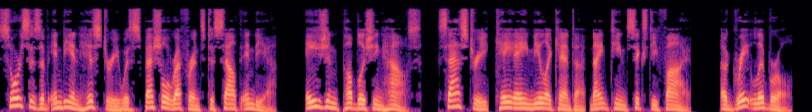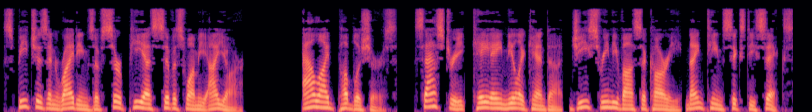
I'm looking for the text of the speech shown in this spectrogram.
Sources of Indian History with special reference to South India. Asian Publishing House. Sastri, K. A. Nilakanta 1965. A Great Liberal, Speeches and Writings of Sir P. S. Sivaswamy Iyer. Allied Publishers. Sastri, K. A. Nilakanta, G. Srinivasachari 1966.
